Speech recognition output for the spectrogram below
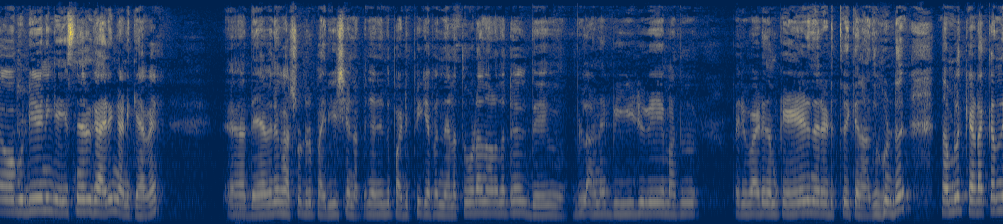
ഹലോ ഗുഡ് ഈവനിങ് കേസിന് ഒരു കാര്യം കാണിക്കാവേ. ദേവനെ ഹർഷോട് ഒരു പരീക്ഷയാണ്. അപ്പം ഞാനിത് പഠിപ്പിക്കുക അപ്പം നിലത്തൂടെ നടന്നിട്ട് ദൈവം ഇവളാണെ വീഴുകയും അത് പരിപാടി നമുക്ക് ഏഴ് നേരം എടുത്തു വെക്കണം അതുകൊണ്ട് നമ്മൾ കിടക്കുന്ന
